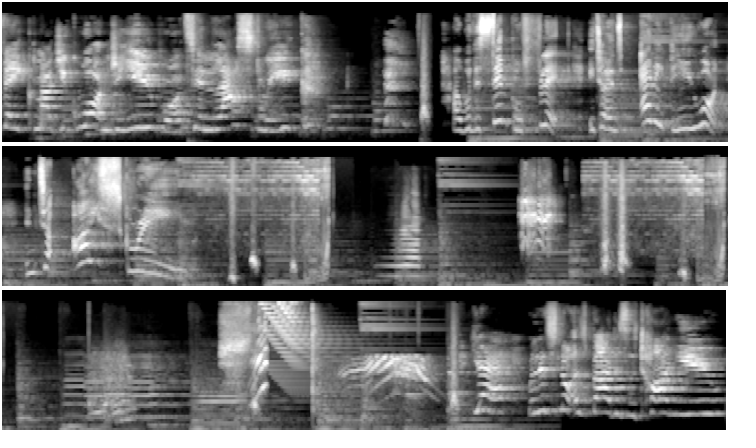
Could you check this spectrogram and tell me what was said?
fake magic wand you brought in last week. And with a simple flick, it turns anything you want into ice cream. Yeah, well, it's not as bad as the time you.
